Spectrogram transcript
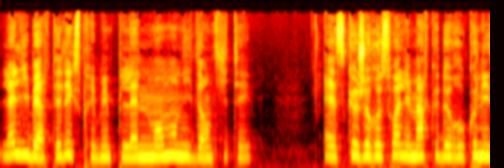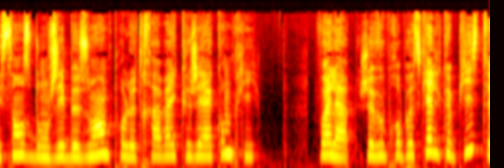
la liberté d'exprimer pleinement mon identité? Est-ce que je reçois les marques de reconnaissance dont j'ai besoin pour le travail que j'ai accompli Voilà, je vous propose quelques pistes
